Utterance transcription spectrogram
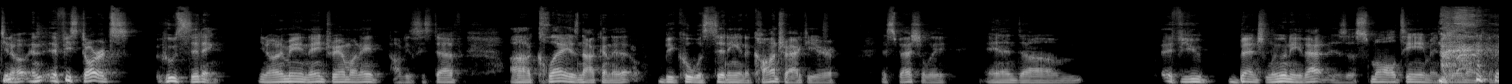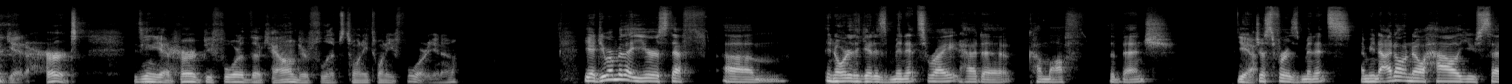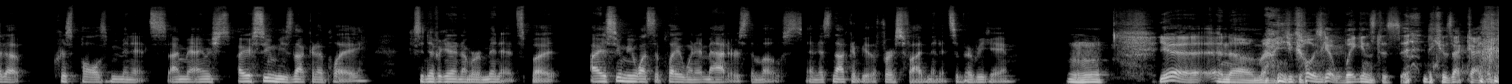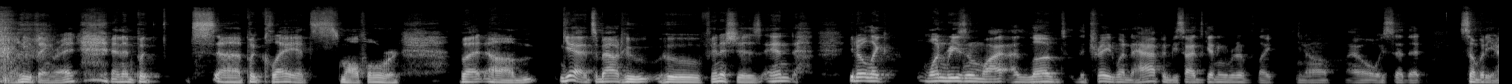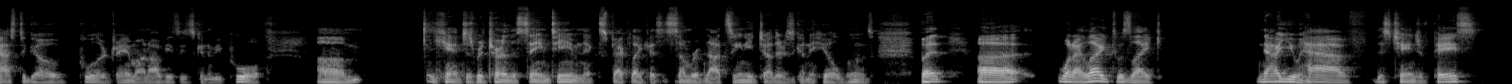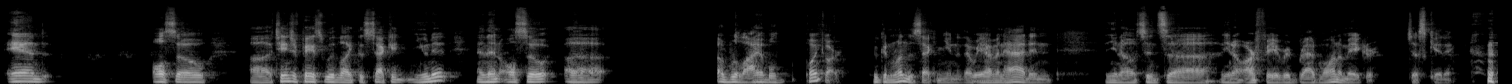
you know, and if he starts, who's sitting? You know what I mean? ain't Draymond, ain't obviously Steph. Uh, Klay is not going to be cool with sitting in a contract year, especially. And um, if you bench Looney, that is a small team, and Draymond's going to get hurt. He's going to get hurt before the calendar flips 2024. You know? Yeah. Do you remember that year Steph, um, in order to get his minutes right, had to come off the bench yeah. Just for his minutes. I mean, I don't know how you set up Chris Paul's minutes. I mean, I, I assume he's not going to play a significant number of minutes, but I assume he wants to play when it matters the most. And it's not going to be the first five minutes of every game. Mm-hmm. Yeah, and um, you can always get Wiggins to sit because that guy doesn't do anything, right? And then put uh, put Klay at small forward. But um, yeah, it's about who who finishes, and you know, like one reason why I loved the trade when it happened, besides getting rid of like, you know, I always said that somebody has to go Poole or Draymond. Obviously, it's going to be Poole. Um, you can't just return the same team and expect like a summer of not seeing each other is going to heal wounds. But uh, what I liked was like now you have this change of pace and also uh, change of pace with like the second unit, and then also uh, a reliable point guard who can run the second unit that we haven't had in you know since uh you know our favorite Brad Wanamaker. Just kidding. you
